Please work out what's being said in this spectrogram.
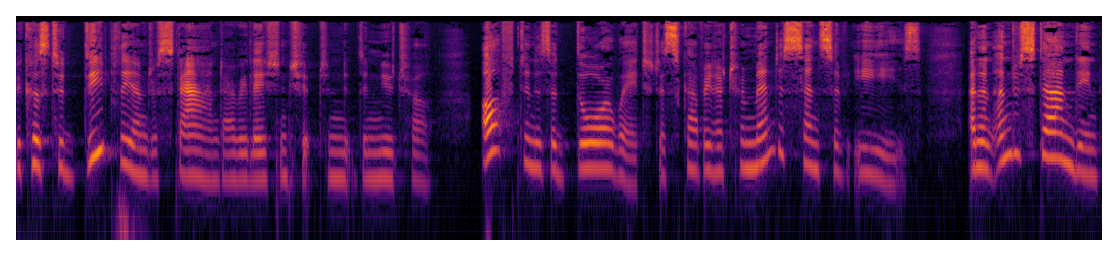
Because to deeply understand our relationship to the neutral often is a doorway to discovering a tremendous sense of ease and an understanding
